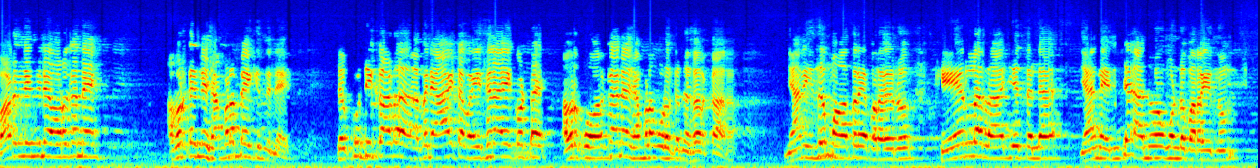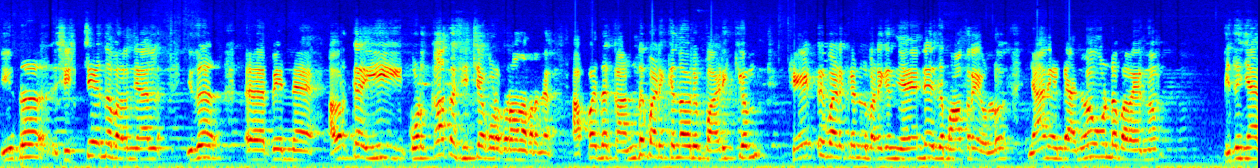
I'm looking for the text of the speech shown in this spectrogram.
വാർഡൻ എന്തിനാ ഉറങ്ങുന്നേ? അവർക്ക് എന്നെ ശമ്പളം വയ്ക്കുന്നില്ലേ സെക്യൂരിറ്റി കാർഡ് അവനായിട്ട് വയസ്സനായിക്കോട്ടെ അവർക്ക് ഉറങ്ങാനാ ശമ്പളം കൊടുക്കുന്നത് സർക്കാർ. ഞാൻ ഇത് മാത്രമേ പറയുള്ളൂ. കേരള രാജ്യത്തിൽ ഞാൻ എന്റെ അനുഭവം കൊണ്ട് പറയുന്നു. ഇത് ശിക്ഷ എന്ന് പറഞ്ഞാൽ ഇത് പിന്നെ അവർക്ക് ഈ കൊടുക്കാത്ത ശിക്ഷ കൊടുക്കണമെന്ന് പറഞ്ഞു അപ്പൊ ഇത് കണ്ടു പഠിക്കുന്നവർ പഠിക്കും കേട്ട് പഠിക്കുന്നത് പഠിക്കുന്ന ഞാൻ എന്റെ ഇത് മാത്രമേ ഉള്ളൂ. ഞാൻ എന്റെ അനുഭവം കൊണ്ട് പറയുന്നു. ഇത് ഞാൻ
